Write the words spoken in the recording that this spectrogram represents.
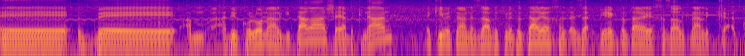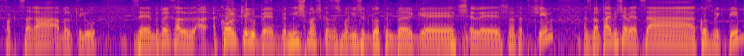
אה, ואדיר קולונה על גיטרה שהיה בכנען, הקים את כנען, עזב, הקים את אלטריה, חז- פירק את אלטריה, חזר לכנען לתקופה קצרה, אבל כאילו, זה מדבר על הכל כאילו במישמש כזה שמרגיש את גוטנברג אה, של אה, שנות ה-90. אז ב-2007 יצא קוסמיק פיב,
